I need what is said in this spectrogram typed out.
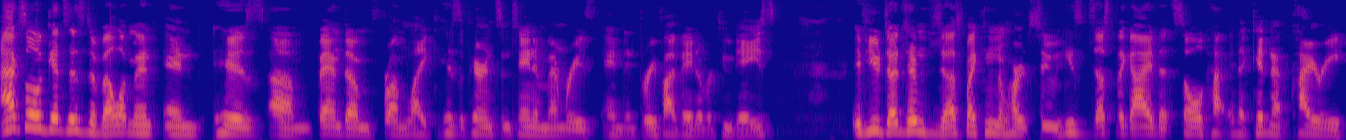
Axel gets his development and his um, fandom from like his appearance in Chain of Memories and in 358 over two days. If you judge him just by Kingdom Hearts 2, he's just the guy that sold that kidnapped Kairi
